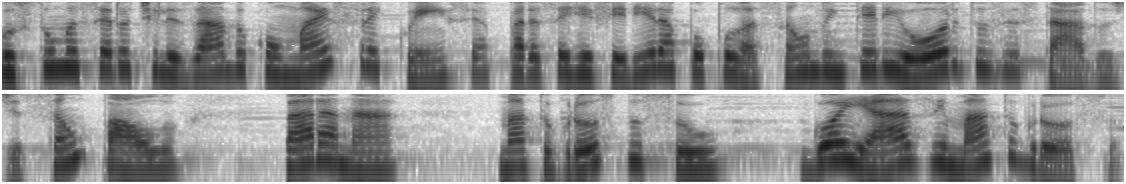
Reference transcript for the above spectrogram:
costuma ser utilizado com mais frequência para se referir à população do interior dos estados de São Paulo, Paraná, Mato Grosso do Sul, Goiás e Mato Grosso.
